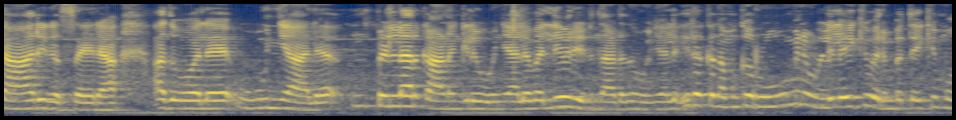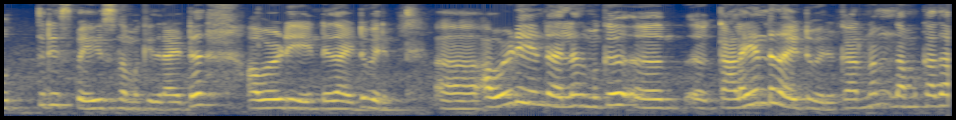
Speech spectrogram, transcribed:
ചാരു കസേര അതുപോലെ ഊഞ്ഞാൽ പിള്ളേർക്കാണെങ്കിൽ ഊഞ്ഞാൽ വലിയൊരു ഇരുന്നാടുന്ന ഊഞ്ഞാൽ ഇതൊക്കെ നമുക്ക് റൂമിനുള്ളിലേക്ക് വരുമ്പോഴത്തേക്കും ഒത്തിരി സ്പേസ് നമുക്ക് ഇതിനായിട്ട് അവോയ്ഡ് ചെയ്യേണ്ടതായിട്ട് വരും. അവോയ്ഡ് ചെയ്യേണ്ടതല്ല നമുക്ക് കളയേണ്ടതായിട്ട് വരും. കാരണം നമുക്കത്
